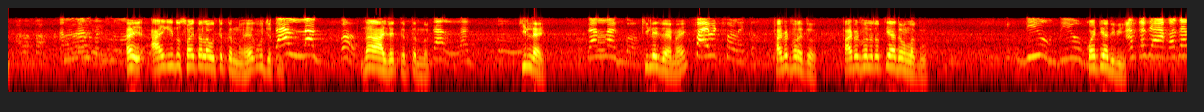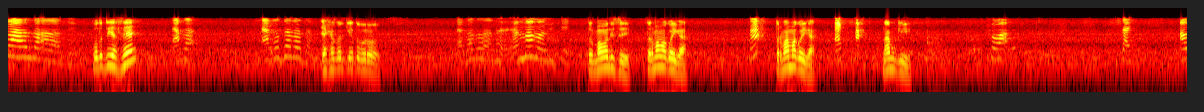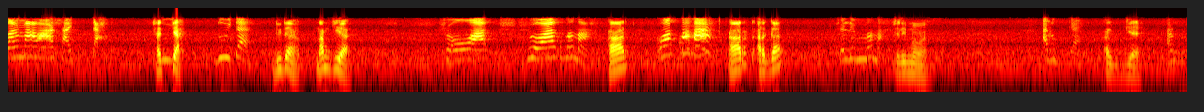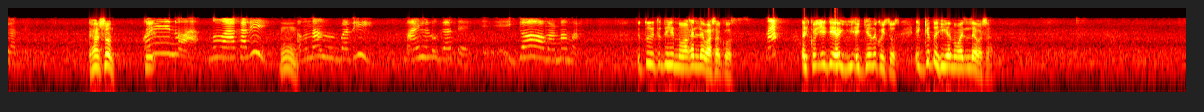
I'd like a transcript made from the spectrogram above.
এই আই কিন্তু ছয়তলা উঠতেন না বুঝছ? তুই? না আই যাইতেন না। কিল্লাই ডাল লাগবো। কিলাই যায় মাই? প্রাইভেট ফলাই তো। প্রাইভেট ফলে তো? টিয়া দেওয়ান লাগবো। কয় টিয়া দিবি? কত টিয়া আছে? এক হাজার কি এত বড় এক হাজার হাজার আর মামা দিতে তোর মামা দিছে? তোর মামা কইগা হ্যাঁ? তোর মামা কইগা একটা নাম কি? ষাটটা দুইটা। দুইটা? নাম মামা। আর? আর আরেকগা সেলিম মামা। সেলিম মামা। এখন শোন তুই আমার বাড়ি মায়ের গাছে এইটা আমার মামা। তুই তো নোয়াখালীলে ভাষা কস। না। এই কই- এই যে এই- এই গিয়ে তো কইছস এই গিয়ে তো হিয়া নোয়াখালীলে ভাষা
